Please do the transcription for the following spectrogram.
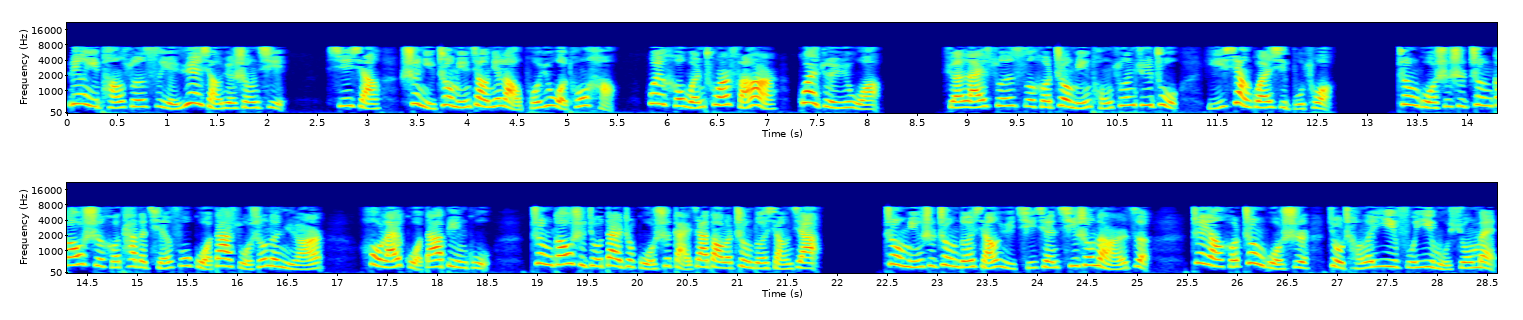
另一旁孙四也越想越生气，心想是你证明叫你老婆与我通好，为何闻出而反尔，怪罪于我？原来孙四和郑明同村居住，一向关系不错。郑果氏是郑高氏和他的前夫果大所生的女儿，后来果大病故，郑高氏就带着果氏改嫁到了郑德祥家。郑明是郑德祥与其前妻生的儿子，这样和郑果氏就成了异父异母兄妹。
